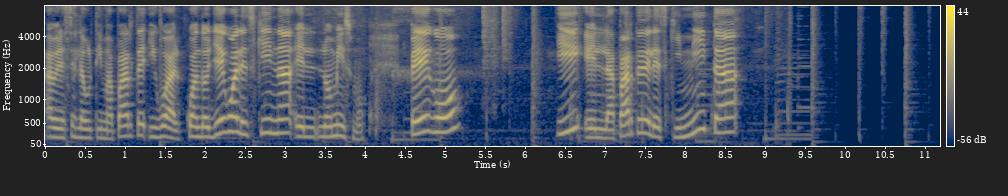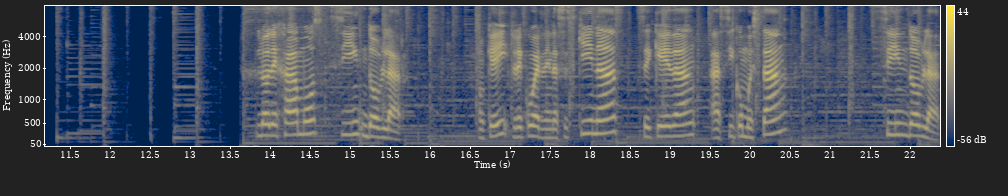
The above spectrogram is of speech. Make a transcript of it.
A ver, esta es la última parte. Igual, cuando llego a la esquina, lo mismo. Pego y en la parte de la esquinita lo dejamos sin doblar. ¿Ok? Recuerden, las esquinas se quedan así como están, sin doblar.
